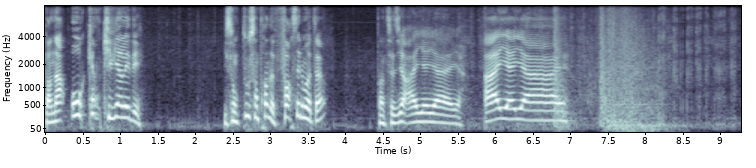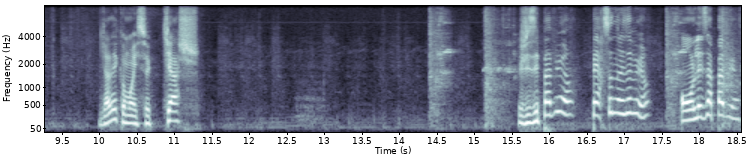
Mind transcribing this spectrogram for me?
t'en as aucun qui vient l'aider. Ils sont tous en train de forcer le moteur. En train de se dire aïe aïe aïe. Aïe aïe aïe. Regardez comment il se cache. Je les ai pas vus, hein. Personne ne les a vus, hein. On les a pas vus, hein.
